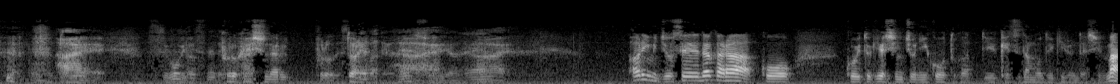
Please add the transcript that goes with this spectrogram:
はい。すごいですねプロフェッショナルプロですドライバーだよね。はい。そういう意味ではね。はい。ある意味女性だから、こう、こういう時は慎重に行こうとかっていう決断もできるんだし、まあ、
